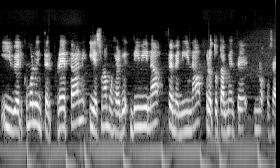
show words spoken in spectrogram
y ver cómo lo interpretan y es una mujer divina, femenina, pero totalmente, no, o sea,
